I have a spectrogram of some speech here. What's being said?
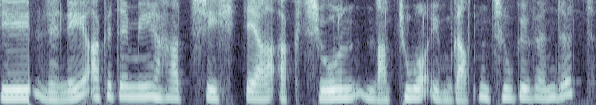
die Linné Akademie hat sich der Aktion Natur im Garten zugewendet.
